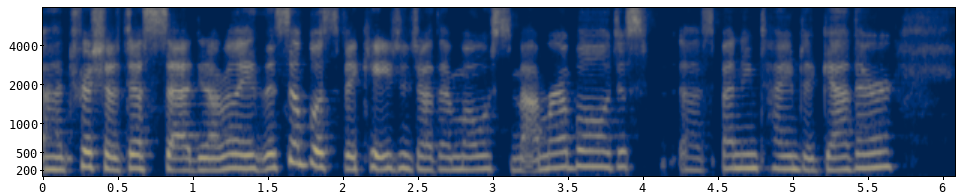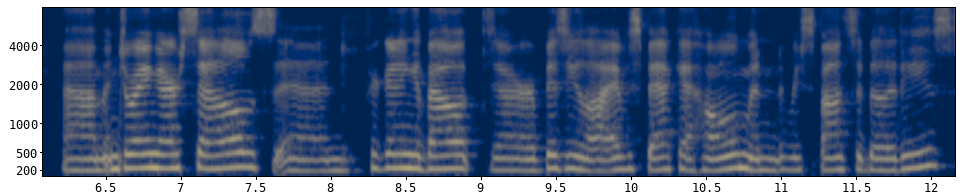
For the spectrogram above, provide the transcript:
uh, Trisha just said, you know, really the simplest vacations are the most memorable, just uh, spending time together, um, enjoying ourselves and forgetting about our busy lives back at home and responsibilities.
